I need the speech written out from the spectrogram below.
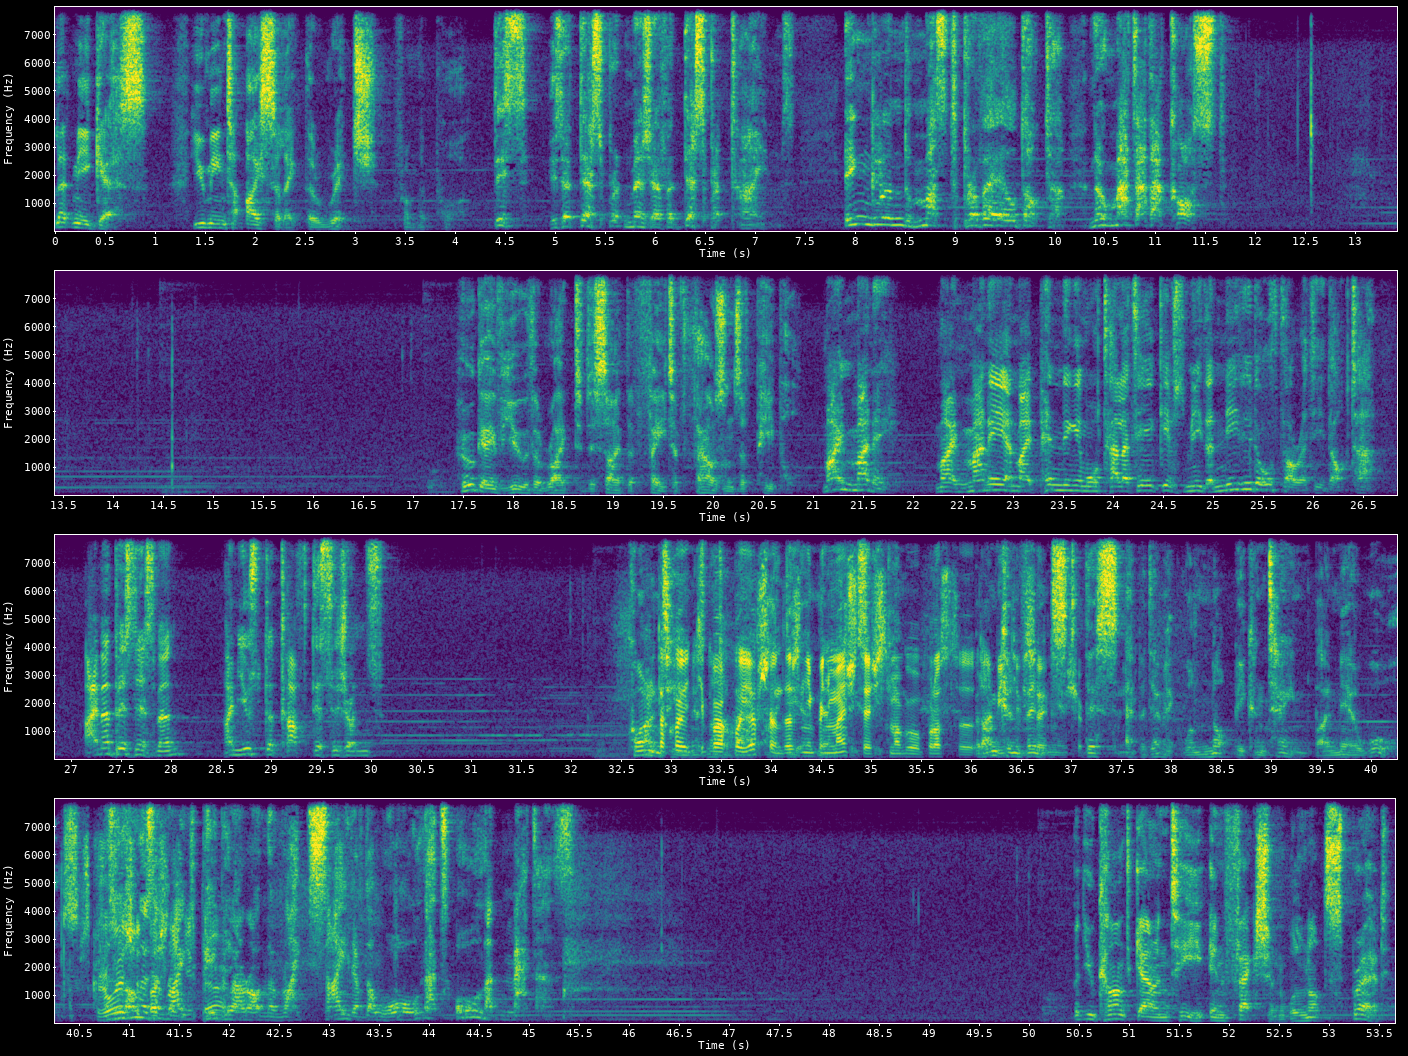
Let me guess. You mean to isolate the rich from the poor? This is a desperate measure for desperate times. England must prevail, Doctor, no matter the cost. Who gave you the right to decide the fate of thousands of people? My money. My money and my pending immortality gives me the needed authority, Doctor. I'm a businessman. I'm used to tough decisions. Он такой, Quarantine is типа, not a bad охуевший, он даже idea, не понимает, medically что я сейчас speaking. могу его просто But I'm убить и все, и мне convinced вообще this But you can't guarantee infection will not spread.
